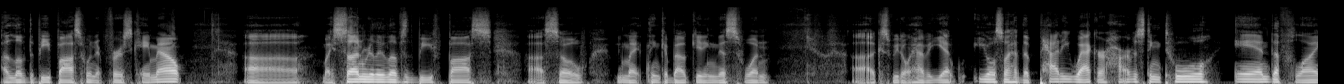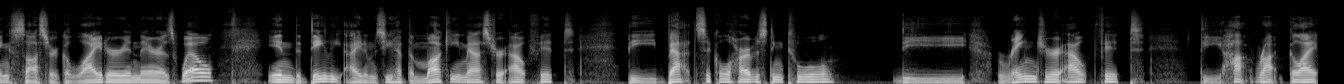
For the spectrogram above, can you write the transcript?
I love the Beef Boss when it first came out. Uh, my son really loves the Beef Boss, uh, so we might think about getting this one because uh, we don't have it yet. You also have the Patty Whacker harvesting tool and the flying saucer glider in there as well. In the daily items, you have the Maki Master outfit, the Batsickle harvesting tool, the Ranger outfit, the Hot Rod, Gli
